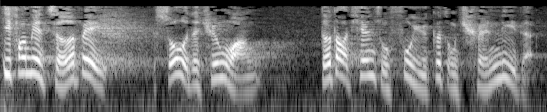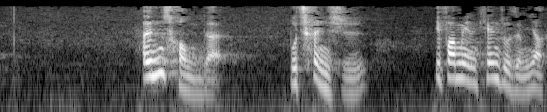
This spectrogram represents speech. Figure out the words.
一方面责备所有的君王得到天主赋予各种权力的恩宠的。不称职，一方面天主怎么样？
